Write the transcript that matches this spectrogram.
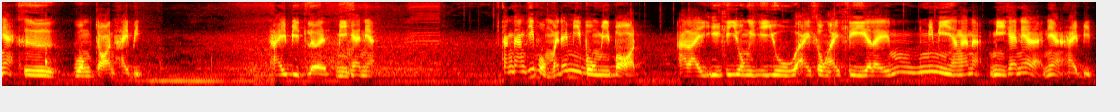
เนี่ยคือวงจรไฮบริดไฮบริดเลยมีแค่เนี้ยทั้งๆที่ผมไม่ได้มีบงมีบอร์ด อะไร ECU ECU ไอทรงไอซีอะไรไม่ไม่มีทั้งนั้นอะมีแค่เนี้ยแหละเนี่ยไฮบริด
